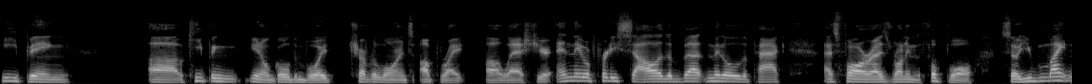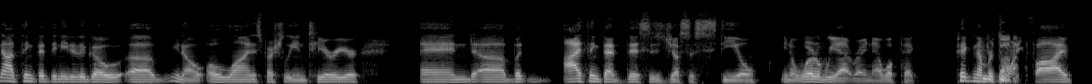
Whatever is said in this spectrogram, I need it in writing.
keeping uh keeping you know golden boy trevor lawrence upright uh last year and they were pretty solid about middle of the pack as far as running the football so you might not think that they needed to go uh you know o line especially interior and uh but i think that this is just a steal you know where are we at right now what pick pick number 25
